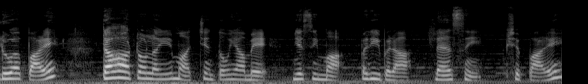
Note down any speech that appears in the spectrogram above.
လိုအပ်ပါတယ်။ ဒါဟာတော်လှန်ရေးမှာကျင့်သုံးရမယ့်မျက်စိမှပရိပရာလမ်းစဉ်ဖြစ်ပါတယ်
